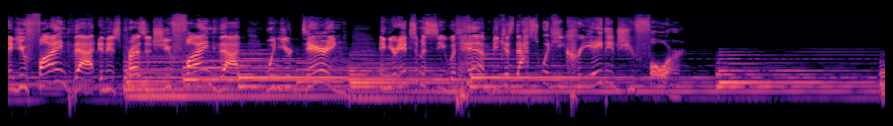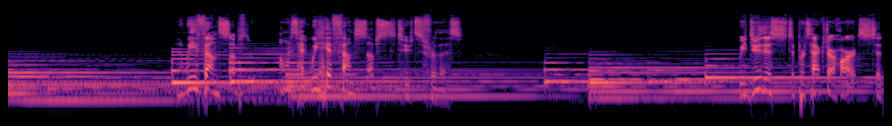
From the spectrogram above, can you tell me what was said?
And you find that in his presence. You find that when you're daring in your intimacy with him because that's what he created you for we have found substitutes. I want to say we have found substitutes for this. We do this to protect our hearts, to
